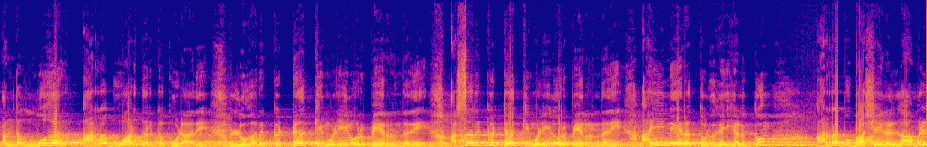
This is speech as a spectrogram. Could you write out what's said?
அந்த லுகர் அரபு வார்த்தை இருக்கக்கூடாது. லுகருக்கு டர்க்கி மொழியில் ஒரு பேர் இருந்தது. அசருக்கு டர்க்கி மொழியில் ஒரு பேர் இருந்தது. ஐநேர தொழுகைகளுக்கும் அரபு பாஷையில் இல்லாமல்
